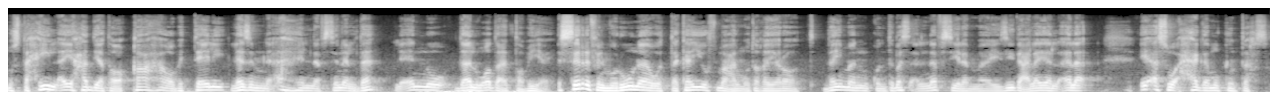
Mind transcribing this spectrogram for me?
مستحيل أي حد يتوقعها وبالتالي لازم نأهل نفسنا لده لأنه ده الوضع الطبيعي. السر في المرونة والتكيف مع المتغيرات. دايما كنت بسأل نفسي لما يزيد عليا القلق إيه أسوأ حاجة ممكن تحصل؟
